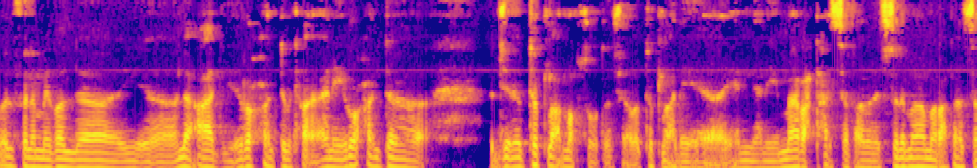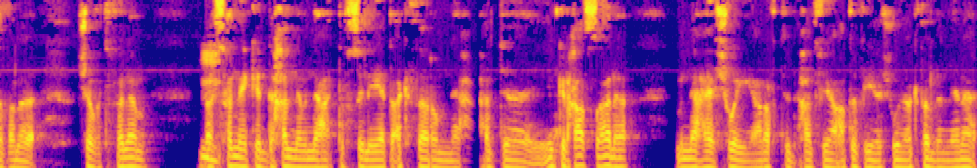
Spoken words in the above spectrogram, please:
الفيلم يظل آه، لا عادي. روح أنت يعني روح أنت بتطلع مبسوط إن شاء الله. بتطلع يعني يعني, يعني ما راح تحسف على السينما ما راح تحسف على شفت فيلم. بس إحنا يمكن دخلنا من ناحية تفصيليات أكثر من ناحية يمكن خاصة أنا من ناحية شوي عرفت دخلت فيها عاطفية شوي أكثر لاني أنا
